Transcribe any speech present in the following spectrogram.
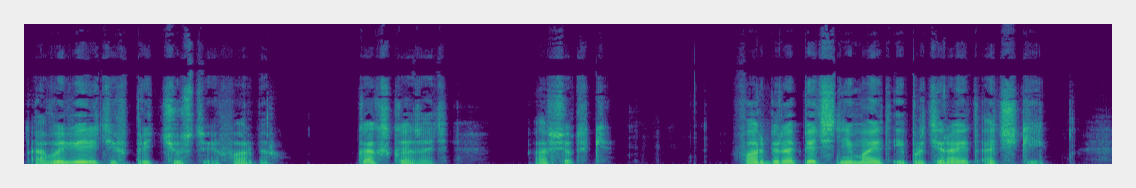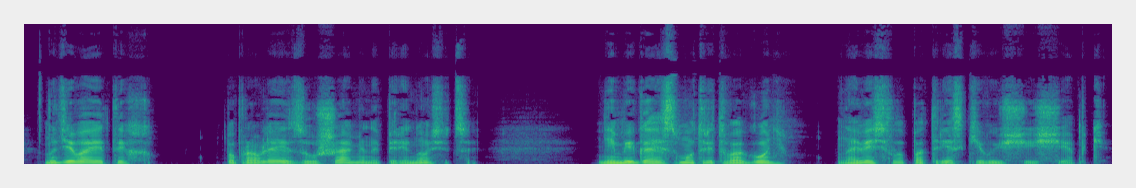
А вы верите в предчувствие, Фарбер? Как сказать? А все-таки. Фарбер опять снимает и протирает очки надевает их, поправляет за ушами на переносице, не мигая смотрит в огонь на весело потрескивающие щепки.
